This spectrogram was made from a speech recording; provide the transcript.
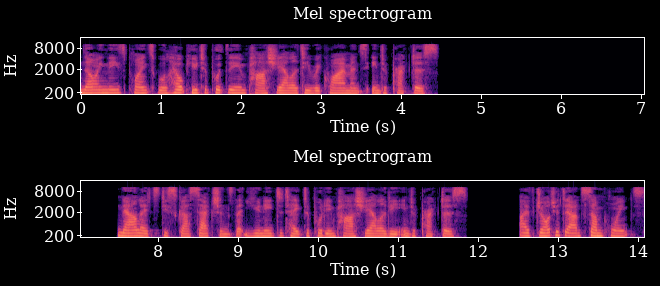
Knowing these points will help you to put the impartiality requirements into practice. Now let's discuss actions that you need to take to put impartiality into practice. I've jotted down some points,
